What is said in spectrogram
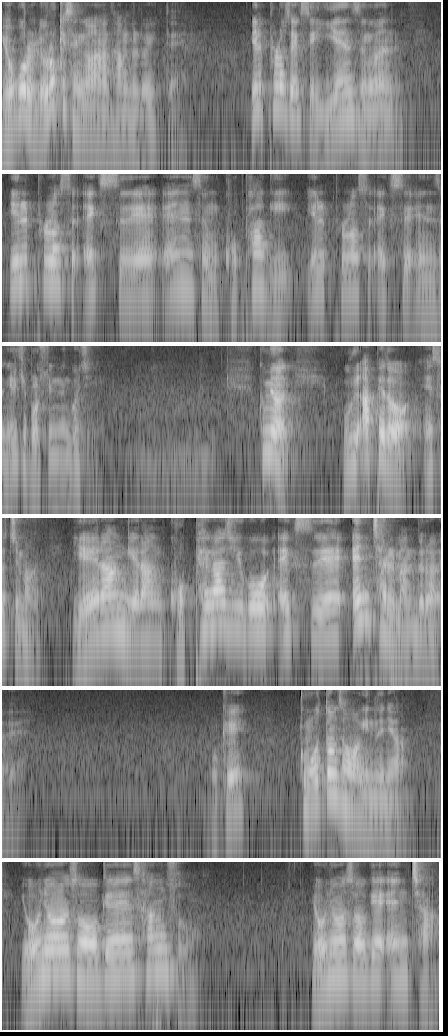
요거를 요렇게 생각하는 사람들도 있대 1 플러스 x의 2n승은 1 플러스 x의 n승 곱하기 1 플러스 x의 n승 이렇게 볼 수 있는 거지 그러면 우리 앞에도 했었지만 얘랑 얘랑 곱해가지고 x의 n차를 만들어야 돼. 오케이? 그럼 어떤 상황이 있느냐? 요 녀석의 상수, 요 녀석의 n차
